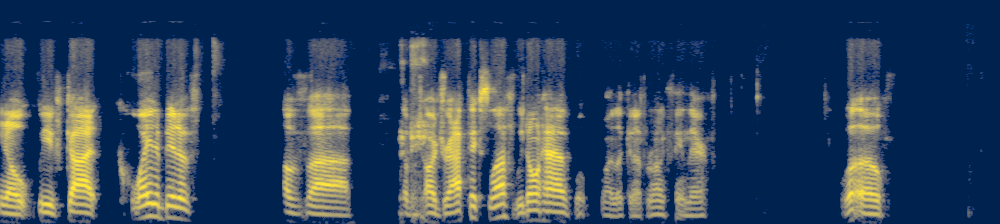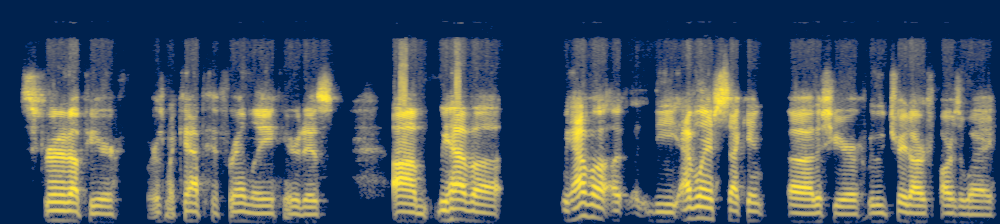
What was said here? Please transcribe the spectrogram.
you know, we've got quite a bit of of uh, of our draft picks left. We don't have. Oh, am I looking at the wrong thing there? Whoa, screwing it up here. Where's my cap friendly? Here it is. Um, we have a we have a, a the Avalanche second uh, this year. We trade ours, ours away,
